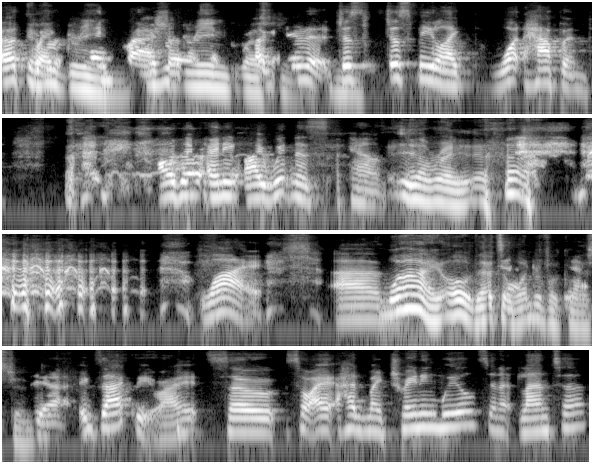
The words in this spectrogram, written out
earthquake, evergreen, crash, evergreen question. just just be like, what happened? Are there any eyewitness accounts? Yeah, right. Why? Um, Why? Oh, that's yeah, a wonderful question. Yeah, yeah, exactly. Right. So, so I had my training wheels in Atlanta.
